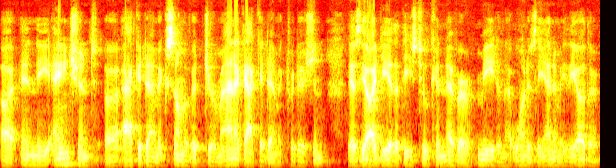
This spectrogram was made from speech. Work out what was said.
Uh, in the ancient uh, academic, some of it Germanic academic tradition, there's the idea that these two can never meet and that one is the enemy of the other.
